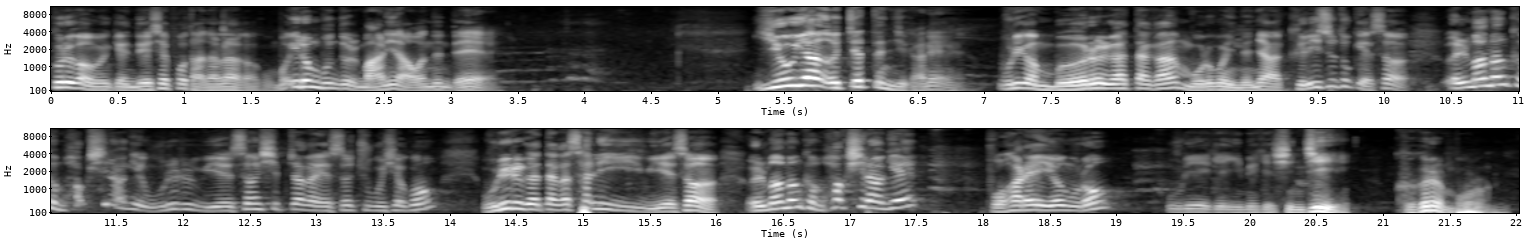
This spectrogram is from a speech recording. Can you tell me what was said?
그래가 보니까 뇌세포 다 날아가고 뭐 이런 분들 많이 나왔는데 이유야 어쨌든지 간에 우리가 뭐를 갖다가 모르고 있느냐 그리스도께서 얼마만큼 확실하게 우리를 위해서 십자가에서 죽으시고 우리를 갖다가 살리기 위해서 얼마만큼 확실하게 부활의 영으로 우리에게 임해 계신지 그거를 모르는 거예요.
